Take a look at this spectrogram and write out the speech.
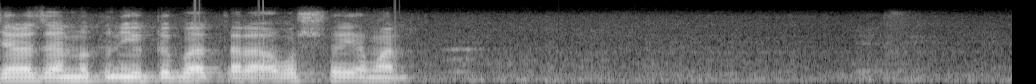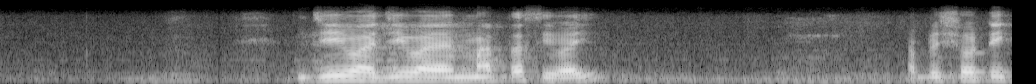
যারা যারা নতুন ইউটিউবার, তারা অবশ্যই আমার জি ভাই জি ভাই, আমি মারতাছি ভাই। আপনি সঠিক।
